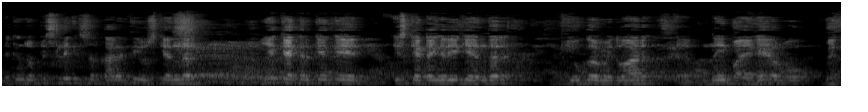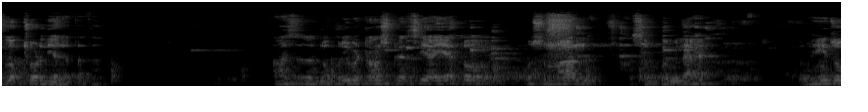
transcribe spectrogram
लेकिन जो पिछले की सरकारें थी, उसके अंदर ये कह करके कि इस कैटेगरी के अंदर योग्य उम्मीदवार नहीं पाए गए और वो बैकलॉग छोड़ दिया जाता था। आज नौकरी में ट्रांसपेरेंसी आई है तो वो सम्मान सबको मिला है। वहीं जो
